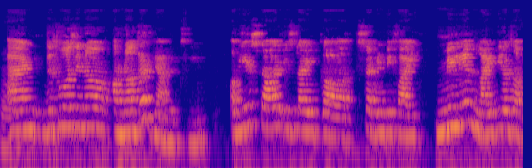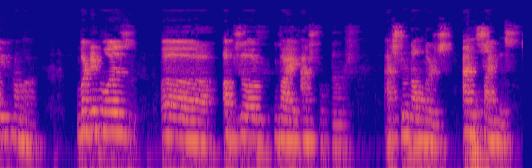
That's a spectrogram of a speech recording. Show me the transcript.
And this was in a, another galaxy. अब ये star is like uh, 75 million light years away from her, but it was uh, observed by astronomers, astronomers and scientists.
